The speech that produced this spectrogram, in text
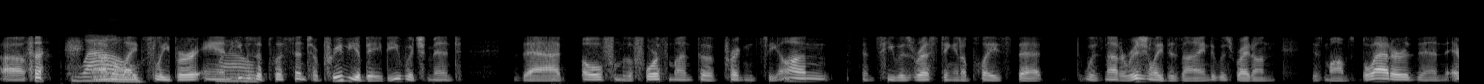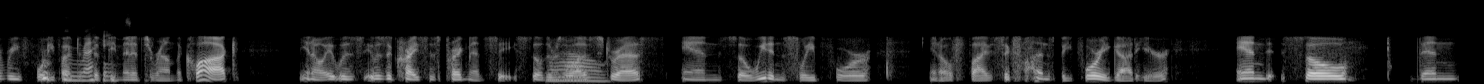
Uh, and I'm a light sleeper, and he was a placenta previa baby, which meant that oh, from the fourth month of pregnancy on, since he was resting in a place that was not originally designed, it was right on his mom's bladder. Then every 45 to 50 minutes around the clock, you know, it was it was a crisis pregnancy. So there was a lot of stress, and so we didn't sleep for you know five six months before he got here, and so then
